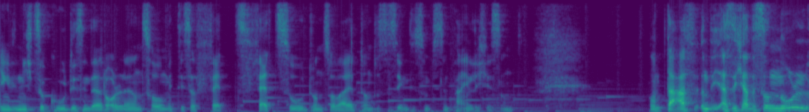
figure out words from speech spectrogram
irgendwie nicht so gut ist in der Rolle und so mit dieser Fett, Fettsuit und so weiter und dass das irgendwie so ein bisschen peinlich ist und und dafür, und also ich hatte so null,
